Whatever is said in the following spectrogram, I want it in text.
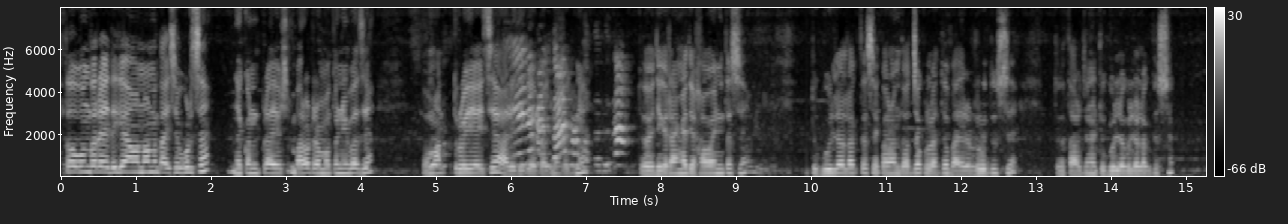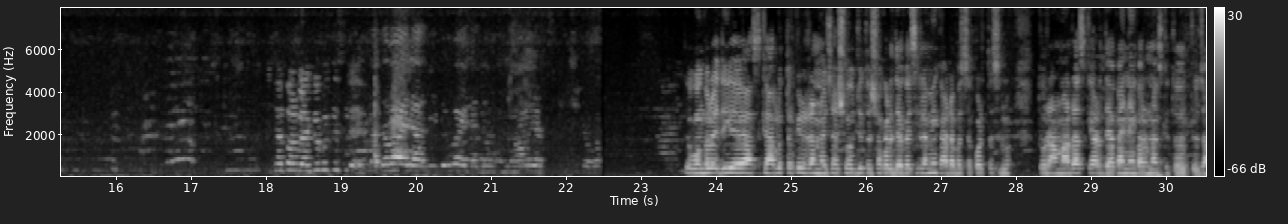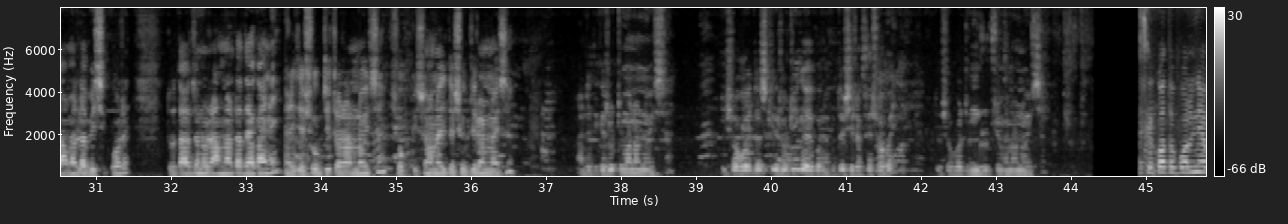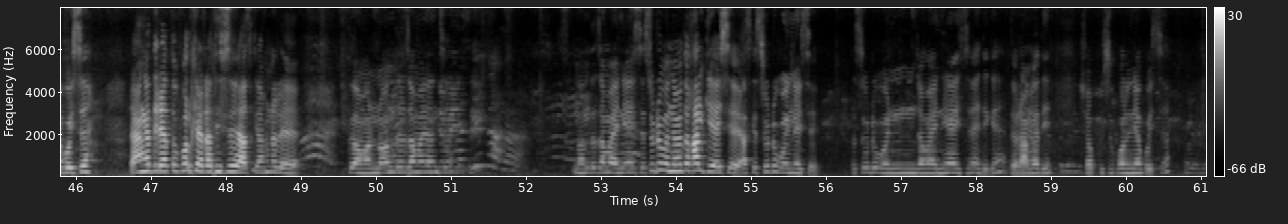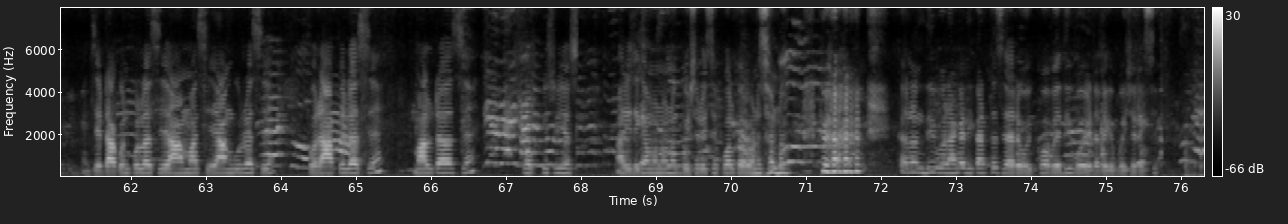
তো বন্ধুরা এদিকে আমার ননদ আইসে পড়ছে। এখন প্রায় বারোটার মতনই বাজে। তো মাত্রই আইছে আর এদিকে বাগনা বাগনি তো এদিকে রাঙা দিয়ে খাওয়াই নিতেছে। একটু গুইলা লাগতেছে, কারণ দরজা খোলা তো বাইরে রোদ উঠছে, তো তার জন্য একটু গুইলা গুইলা লাগতেছে। তো বন্ধুরা, এদিকে আজকে আলুর তরকারি রান্না হয়েছে, আর সবজি তো সকালে দেখাইছিলামই, কাটা বাচ্চা করতেছিল। তো রান্নাটা আজকে আর দেখাই নাই, কারণ আজকে তো একটু ঝামেলা বেশি করে তো তার জন্য রান্নাটা দেখাই নাই। আর এই যে সবজিটা রান্না হয়েছে সব কিছু আনাজ দিয়ে সবজি রান্না হয়েছে। আর এদিকে রুটি বানানো হয়েছে। সবাই তো আজকে রুটি গায়ে করে বসে রাখছে সবাই। তো সবার জন্য রুটি বানানো হয়েছে। আজকে কত ফল নিয়ে বইছে? রাঙাতির এত ফল কেটা দিছে? আজকে আপনারে তো আমার নন্দের জামাই আনছে। নন্দের জামাই নিয়ে আইছে। ছোটো বোন জামাই তো কালকে আইছে, আজকে ছোটো বোন আইছে। তো ছোটো বোন জামাই নিয়ে আইছে এদিকে তো রাঙা দি সব কিছু ফল নিয়ে বইছে। যে ড্রাগন ফল আছে, আম আছে, আঙ্গুর আছে, পরে আপেল আছে, মালটা আছে সব কিছুই আছে। আর এদিকে আমার ননদ বসে রয়েছে ফল খাওয়ানোর জন্য। কারণ দিব রাঙাদি কাটতেছে, আর ওই কবে দিব, এটা থেকে বসে রয়েছে।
